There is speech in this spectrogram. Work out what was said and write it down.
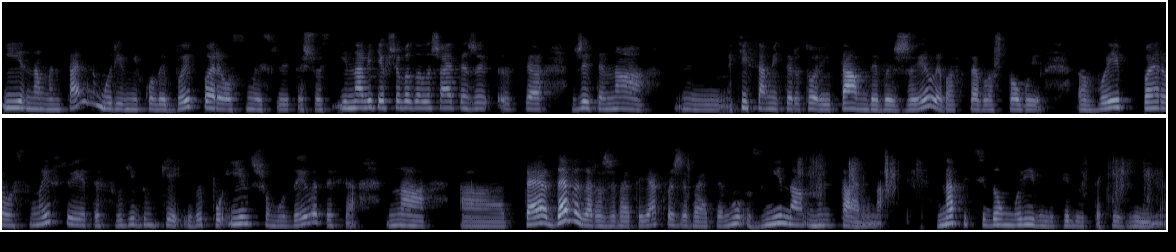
і на ментальному рівні, коли ви переосмислюєте щось, і навіть якщо ви залишаєтеся жити на тій самій території, там, де ви жили, вас все влаштовує, ви переосмислюєте свої думки, і ви по-іншому дивитеся на те, де ви зараз живете, як ви живете. Ну, зміна ментальна. На підсвідомому рівні підуть такі зміни.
